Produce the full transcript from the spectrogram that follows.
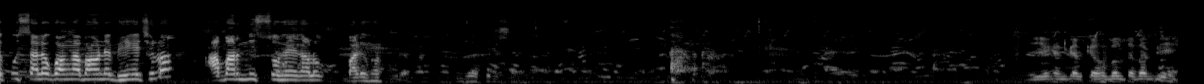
একুশ সালে গঙ্গা ভাঙনে ভেঙেছিল আবার নিঃস্ব হয়ে গেল বাড়ি ঘর এখানকার কেউ বলতে পারবি জানো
